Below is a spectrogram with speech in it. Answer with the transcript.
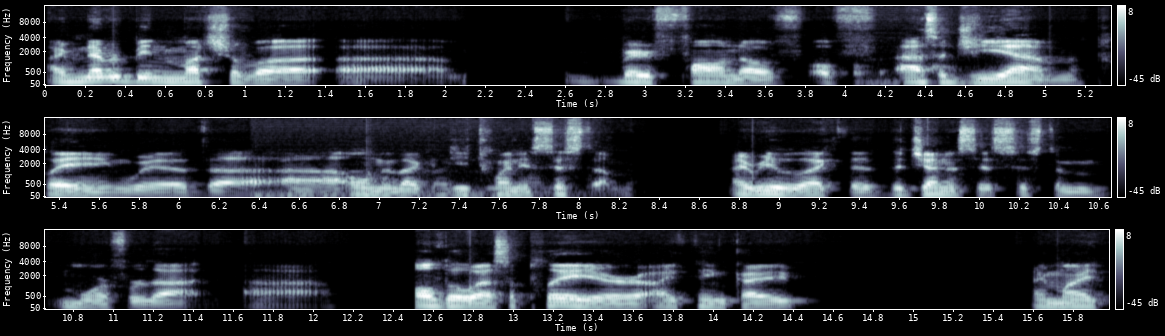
I've never been much of a uh, very fond of of as a GM playing with uh, uh, only like a D20 system. I really like the the Genesys system more for that. Uh, although as a player, I think I I might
